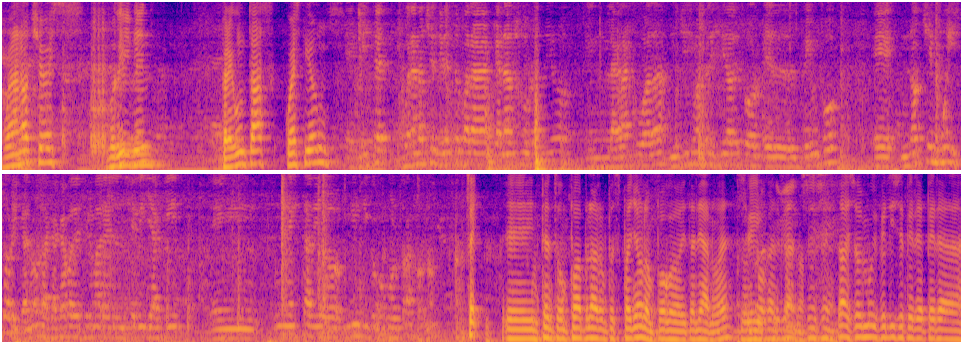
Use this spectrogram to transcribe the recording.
buenas noches, good evening. Preguntas, questions. Eh, Mister, buenas noches, directo para Canal Sur Radio en la gran jugada. Muchísimas felicidades por el triunfo. Eh, noche muy histórica, ¿no? La que acaba de firmar el Sevilla aquí en un estadio mítico como el Trafford, ¿no? Sí, eh, intento un po' hablar un po' spagnolo, un poco italiano, ¿eh? Sí, un poco sí, sí, sí. No, soy muy feliz per, per, eh,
